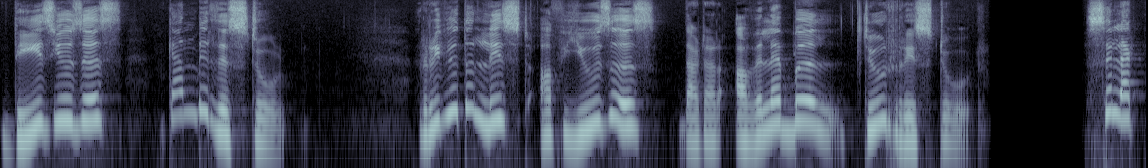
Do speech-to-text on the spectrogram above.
These users can be restored. Review the list of users that are available to restore. Select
